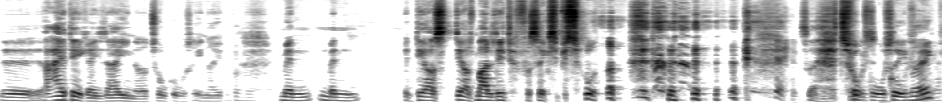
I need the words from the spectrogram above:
Øh, ej, det er ikke rigtigt, der er en eller to gode scener i den. Mhm. Men, men, men det er, også, det er også meget lidt for seks episoder. så ja, to gode, gode scener, ikke?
